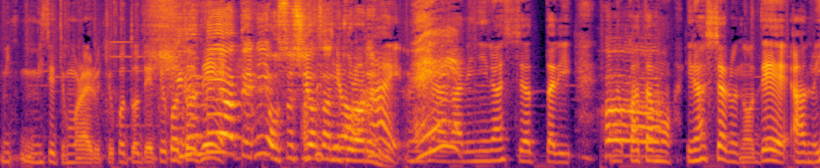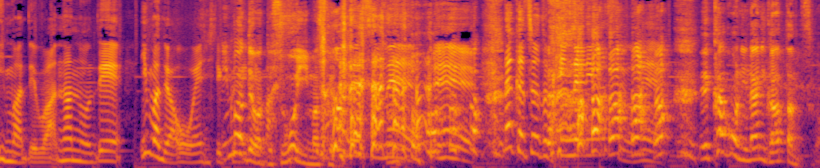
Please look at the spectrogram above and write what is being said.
見せてもらえるということでというこ比とで例目当てにお寿司屋さんに来られる、はい、召し上がりにいらっしゃったりのはあ方もいらっしゃるので、あの、今では。なので、今では応援してくれてます。今ではってすごい言いますけどですね。ええなんかちょっと気になりますよね。え過去に何かあったんですか？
